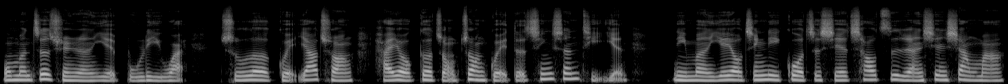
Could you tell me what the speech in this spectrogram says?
我们这群人也不例外。除了鬼压床，还有各种撞鬼的亲身体验。你们也有经历过这些超自然现象吗？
